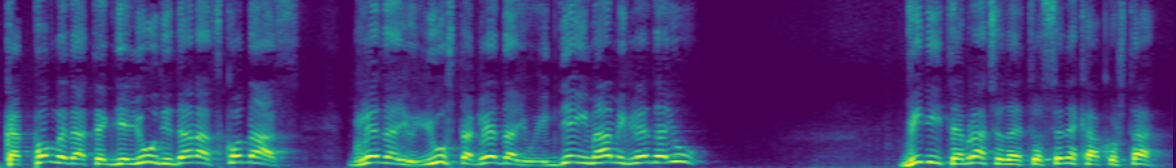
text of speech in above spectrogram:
kad pogledate gdje ljudi danas kod nas gledaju i u šta gledaju i gdje imami gledaju, vidite, braćo, da je to sve nekako šta?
